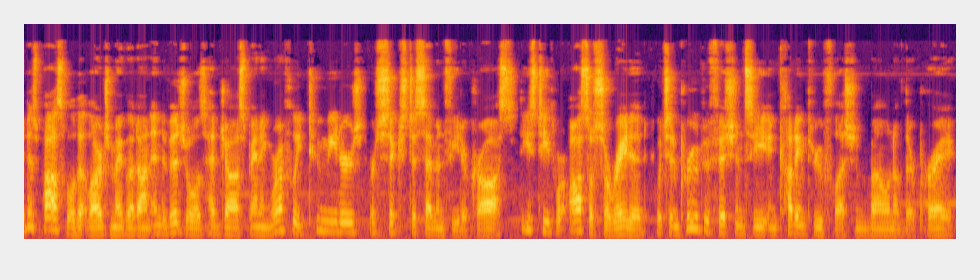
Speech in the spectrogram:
It is possible that large megalodon individuals had jaws spanning roughly 2 meters or 6 to 7 feet across. These teeth were also serrated, which improved efficiency in cutting through flesh and bone of their prey.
